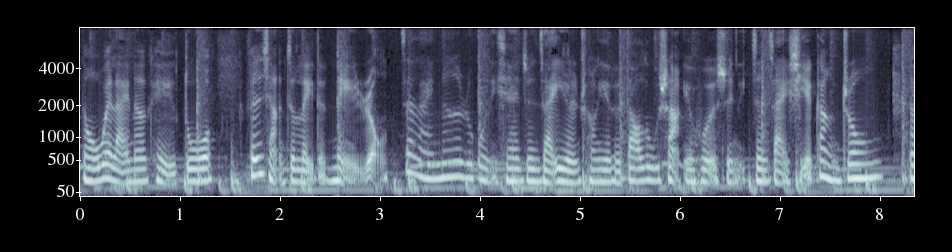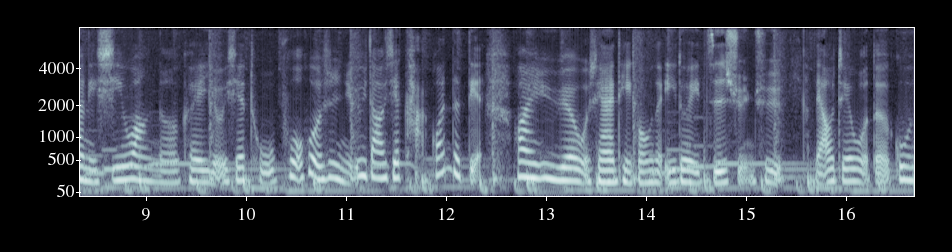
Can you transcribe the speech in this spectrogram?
那我未来呢可以多分享这类的内容。再来呢，如果你现在正在艺人创业的道路上，又或者是你正在斜杠中，那你希望呢可以有一些图。破，或者是你遇到一些卡关的点，欢迎预约我现在提供的一对一咨询，去了解我的顾问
